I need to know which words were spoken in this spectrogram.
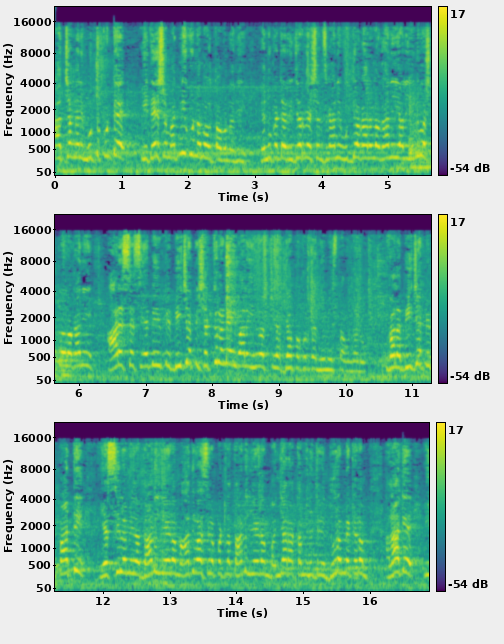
రాజ్యాంగాన్ని ముట్టుకుంటే ఈ దేశం అగ్నిగుండం అవుతా ఉన్నది. ఎందుకంటే రిజర్వేషన్స్ కానీ ఉద్యోగాలలో కానీ ఇవాళ యూనివర్సిటీలలో కానీ ఆర్ఎస్ఎస్ ఏబీపీ బీజేపీ శక్తులనే ఇవాళ యూనివర్సిటీ అధ్యాపకులుగా నియమిస్తూ ఉన్నారు ఇవాళ బీజేపీ పార్టీ ఎస్సీల మీద దాడులు చేయడం ఆదివాసీల పట్ల దాడులు చేయడం బంజారా కమ్యూనిటీని దూరం పెట్టడం అలాగే ఈ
